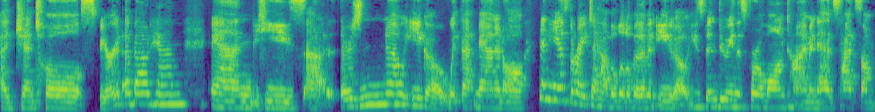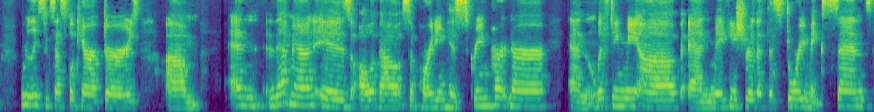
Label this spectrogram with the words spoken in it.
a gentle spirit about him. And he's uh, there's no ego with that man at all. And he has the right to have a little bit of an ego. He's been doing this for a long time and has had some really successful characters. Um, and that man is all about supporting his screen partner and lifting me up and making sure that the story makes sense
